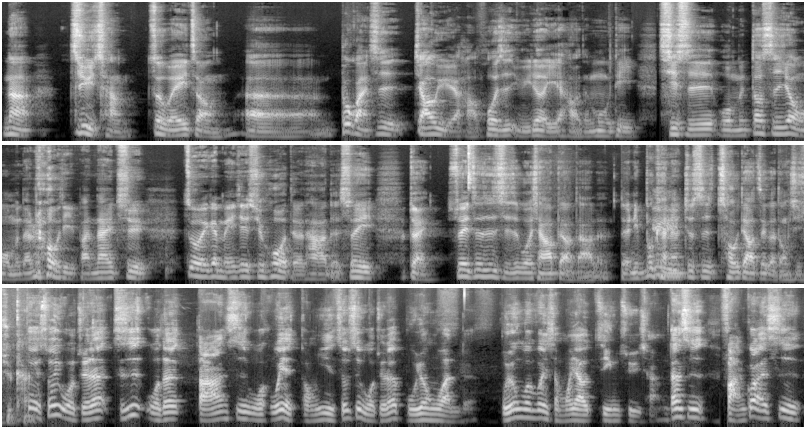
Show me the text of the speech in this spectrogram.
那剧场作为一种呃，不管是教育也好，或者是娱乐也好的目的，其实我们都是用我们的肉体凡胎去作为一个媒介去获得它的。所以，对，所以这是其实我想要表达的。对你不可能就是抽掉这个东西去看。对，所以我觉得，只是我的答案是我我也同意，就是我觉得不用问的，不用问为什么要进剧场。但是反过来是，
